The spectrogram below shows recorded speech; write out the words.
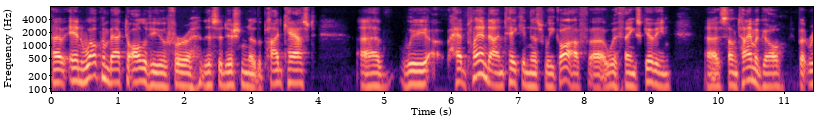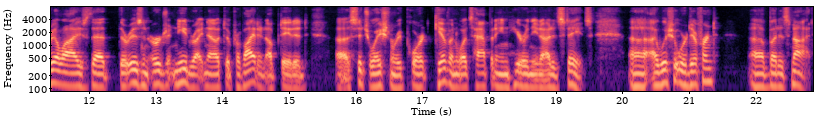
Uh, and welcome back to all of you for this edition of the podcast. Uh, we had planned on taking this week off uh, with Thanksgiving uh, some time ago, but realized that there is an urgent need right now to provide an updated uh, situation report given what's happening here in the United States. Uh, I wish it were different, but it's not.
